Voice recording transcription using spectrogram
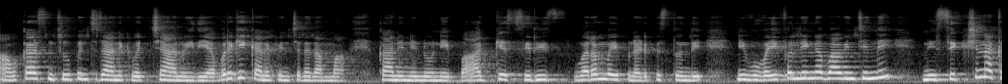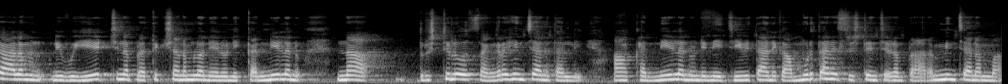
అవకాశం చూపించడానికి వచ్చాను. ఇది ఎవరికీ కనిపించినదమ్మా. కానీ నిన్ను నీ భాగ్య సిరి వరం వైపు నడిపిస్తుంది. నీవు వైఫల్యంగా భావించింది. నీ శిక్షణ కాలం నీవు ఏడ్చిన ప్రతి క్షణంలో నేను నీ కన్నీళ్ళను నా దృష్టిలో సంగ్రహించాను తల్లి. ఆ కన్నీళ్ళ నుండి నీ జీవితానికి అమృతాన్ని సృష్టించడం ప్రారంభించానమ్మా.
